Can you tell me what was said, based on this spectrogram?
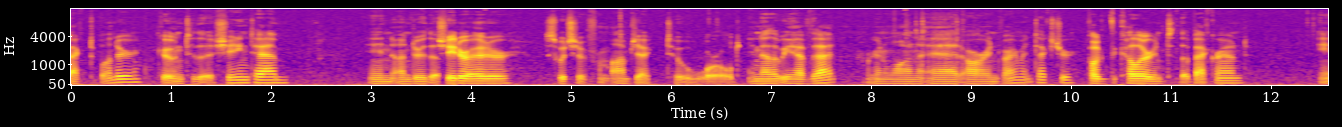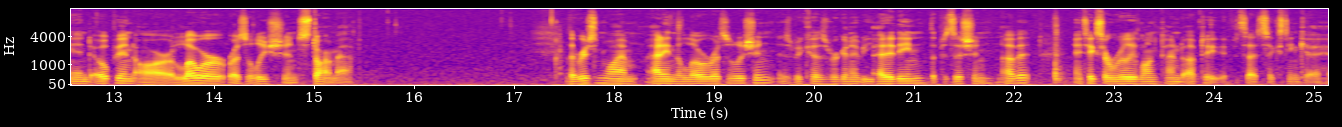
back to Blender, go into the shading tab and under the shader editor switch it from object to world. And now that we have that, we're going to want to add our environment texture, plug the color into the background, and open our lower resolution star map. The reason why I'm adding the lower resolution is because we're going to be editing the position of it, and it takes a really long time to update if it's at 16K.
